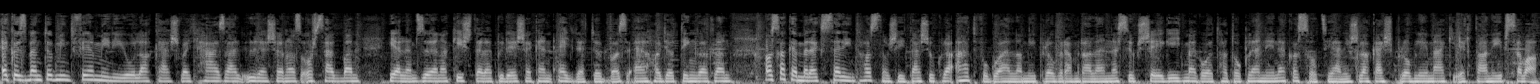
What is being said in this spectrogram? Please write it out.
Eközben több mint félmillió lakás vagy ház áll üresen az országban, jellemzően a kis településeken egyre több az elhagyott ingatlan. A szakemberek szerint hasznosításukra átfogó állami programra lenne szükség, így megoldhatók lennének a szociális lakás problémák, írta a népszava.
